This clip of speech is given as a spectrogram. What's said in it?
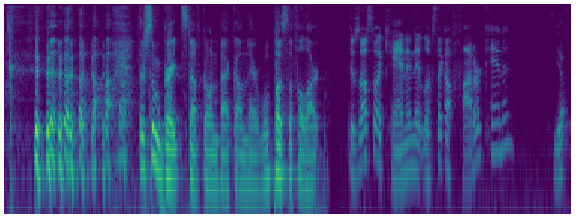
There's some great stuff going back on there. We'll post the full art. There's also a cannon. It looks like a fodder cannon. Yep.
